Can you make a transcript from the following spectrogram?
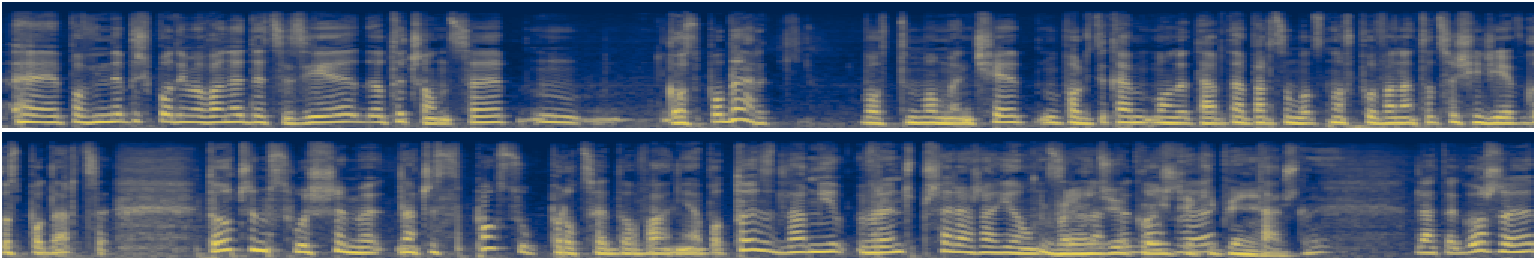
e, powinny być podejmowane decyzje dotyczące m, gospodarki bo w tym momencie polityka monetarna bardzo mocno wpływa na to, co się dzieje w gospodarce. To, o czym słyszymy, znaczy sposób procedowania, bo to jest dla mnie wręcz przerażające. W dlatego, Polityki że, Pieniężnej. Tak, dlatego, że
